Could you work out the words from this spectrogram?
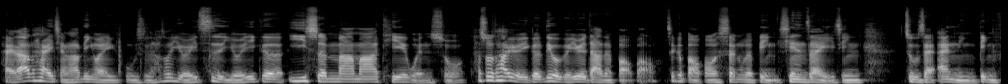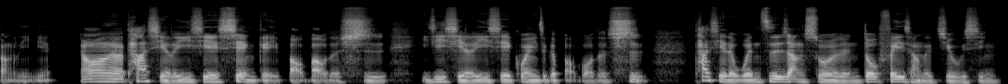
海拉他还讲到另外一个故事，他说有一次有一个医生妈妈贴文说，他说他有一个六个月大的宝宝，这个宝宝生了病，现在已经住在安宁病房里面。然后呢，他写了一些献给宝宝的诗，以及写了一些关于这个宝宝的事。他写的文字让所有人都非常的揪心，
